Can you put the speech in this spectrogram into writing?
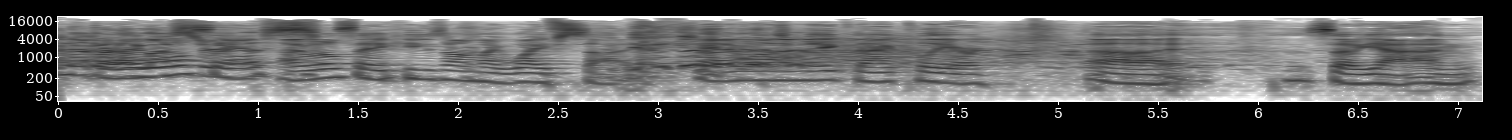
Another But I will, say, illustrious. I will say he's on my wife's side, so I want to make that clear. Uh, so yeah, and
